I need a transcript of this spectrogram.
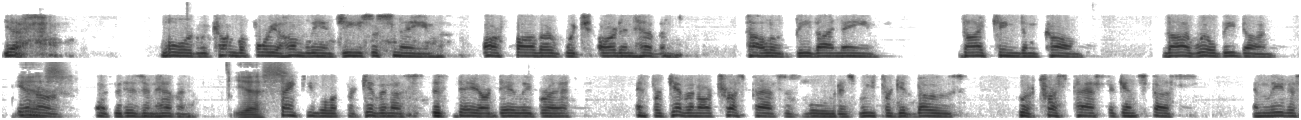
Yes. Lord, we come before you humbly in Jesus' name. Our Father, which art in heaven, hallowed be thy name. Thy kingdom come, thy will be done in Yes. earth as it is in heaven. Yes. Thank you, Lord, for giving us this day our daily bread and forgiving our trespasses, Lord, as we forgive those who have trespassed against us. And lead us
